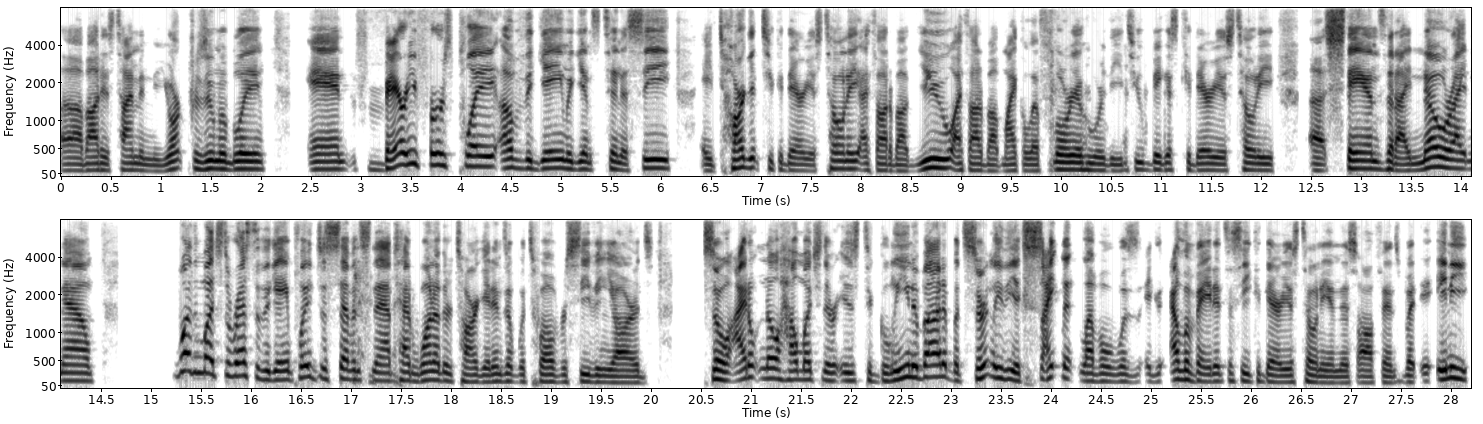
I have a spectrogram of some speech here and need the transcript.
uh, about his time in New York, presumably. And very first play of the game against Tennessee, a target to Kadarius Toney. I thought about you. I thought about Michael F. Florio, who are the two biggest Kadarius Toney uh, stands that I know right now. wasn't much the rest of the game. Played just seven snaps, had one other target, ends up with 12 receiving yards. So I don't know how much there is to glean about it, but certainly the excitement level was elevated to see Kadarius Toney in this offense. But any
